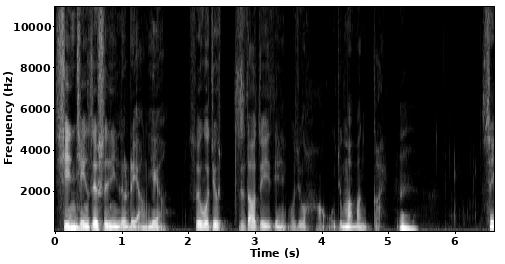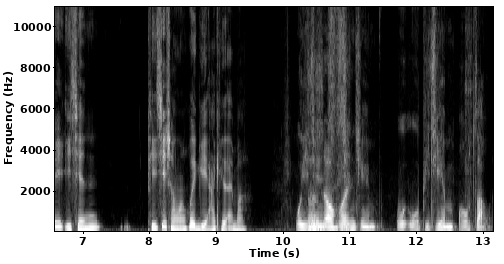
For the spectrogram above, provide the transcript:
心情就是你的良药，所以我就知道这一点，我就好，我就慢慢改，嗯。所以以前脾气常常会压起来吗？我以前心情，我我脾气很暴躁，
